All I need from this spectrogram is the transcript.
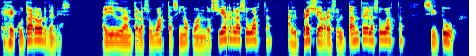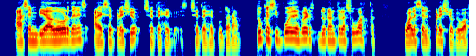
ejecutar órdenes ahí durante la subasta, sino cuando cierre la subasta, al precio resultante de la subasta, si tú has enviado órdenes, a ese precio se te, ejecutarán. Tú que sí puedes ver durante la subasta cuál es el precio que va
